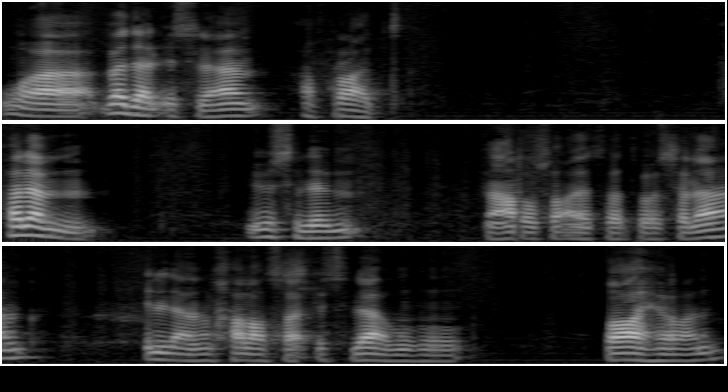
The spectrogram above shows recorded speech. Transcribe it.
وبدأ الإسلام أفراد. فلم يسلم مع الرسول عليه الصلاة والسلام إلا من خلص إسلامه ظاهرا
